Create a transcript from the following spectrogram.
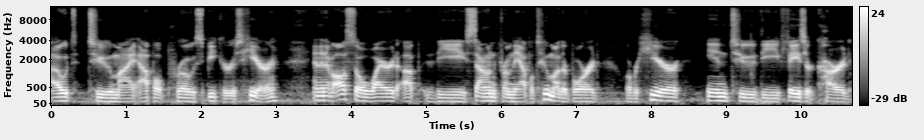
out to my Apple Pro speakers here and then I've also wired up the sound from the Apple II motherboard over here into the Phaser card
